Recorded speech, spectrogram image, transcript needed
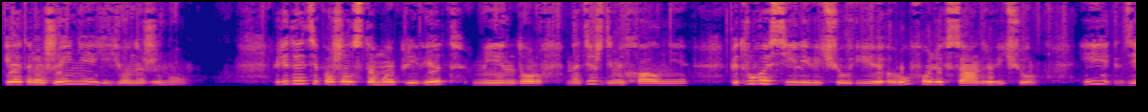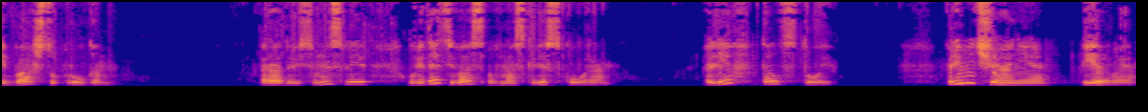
и отражения ее на жену. Передайте, пожалуйста, мой привет Мейндорф, Надежде Михайловне, Петру Васильевичу и Руфу Александровичу и Дебаш супругам. Радуюсь мысли увидать вас в Москве скоро. Лев Толстой Примечание. Первое.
